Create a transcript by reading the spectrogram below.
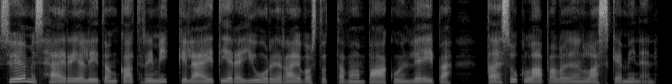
Syömishäiriöliiton Katri Mikkilä ei tiedä juuri raivostuttavampaa kuin leipä tai suklaapalojen laskeminen.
